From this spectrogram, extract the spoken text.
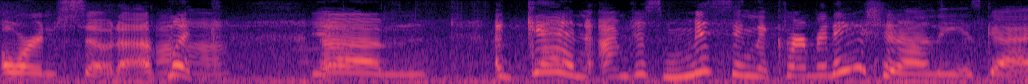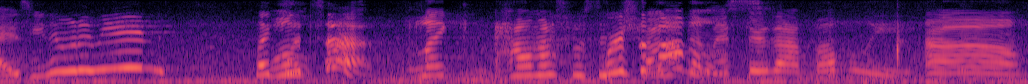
orange soda. Uh-huh. Like, Yeah. um, again, I'm just missing the carbonation on these guys. You know what I mean? Like, Well, what's up? Like, how am I supposed to Where's the chug them if they're that bubbly? Oh,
